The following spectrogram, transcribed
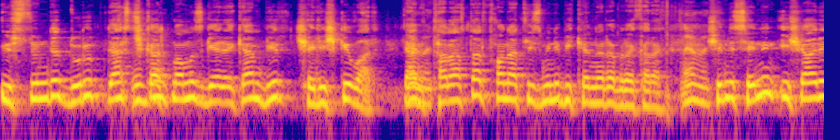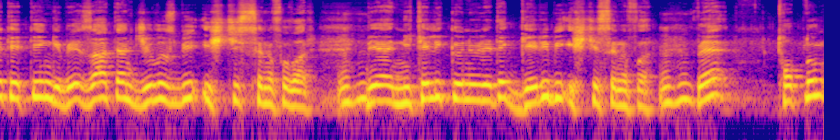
üstünde durup ders çıkartmamız hı hı. gereken bir çelişki var. Yani evet. taraftar fanatizmini bir kenara bırakarak. Evet. Şimdi senin işaret ettiğin gibi zaten cılız bir işçi sınıfı var. Hı hı. Diye nitelik yönüyle de geri bir işçi sınıfı. Hı hı. Ve toplum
